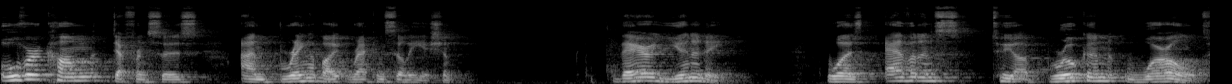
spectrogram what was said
overcome differences, and bring about reconciliation. Their unity was evidence to a broken world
